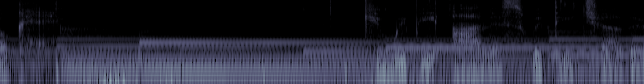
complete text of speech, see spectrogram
Okay, can we be honest with each other?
